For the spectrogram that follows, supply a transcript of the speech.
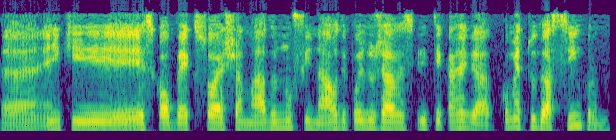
uh, em que esse callback só é chamado no final, depois do JavaScript ter carregado. Como é tudo assíncrono,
